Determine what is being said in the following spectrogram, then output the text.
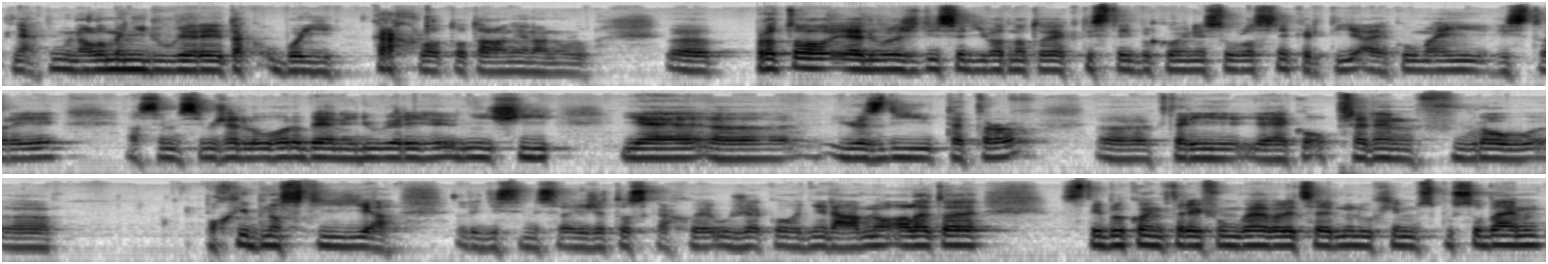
k nějakému nalomení důvěry, tak obojí krachlo totálně na nulu. E, proto je důležité se dívat na to, jak ty stablecoiny jsou vlastně krytý a jakou mají historii. Já si myslím, že dlouhodobě nejdůvěryhodnější je e, USD Tether, který je jako opředen fůrou pochybností a lidi si mysleli, že to zkrachuje už jako hodně dávno, ale to je stablecoin, který funguje velice jednoduchým způsobem.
